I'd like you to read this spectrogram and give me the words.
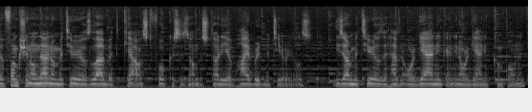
The Functional Nanomaterials Lab at KAUST focuses on the study of hybrid materials. These are materials that have an organic and inorganic component.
